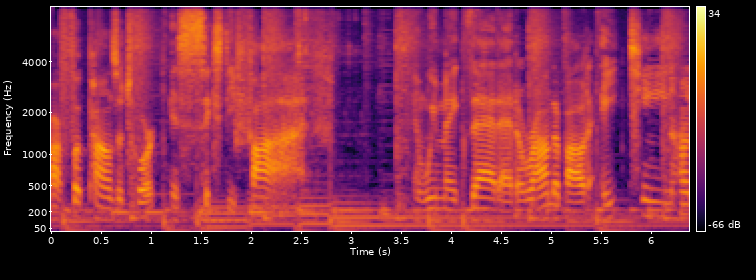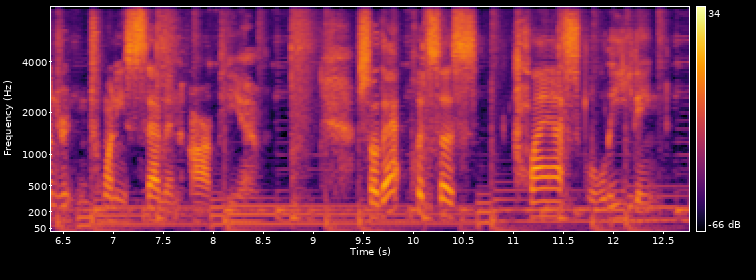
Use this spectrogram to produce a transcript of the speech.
our foot pounds of torque is 65 and we make that at around about 1827 rpm so that puts us class leading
